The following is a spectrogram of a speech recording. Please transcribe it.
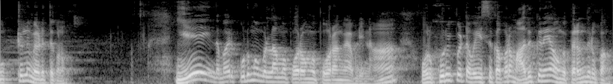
முற்றிலும் எடுத்துக்கணும். ஏன் இந்த மாதிரி குடும்பம் இல்லாமல் போகிறவங்க போகிறாங்க அப்படின்னா ஒரு குறிப்பிட்ட வயசுக்கு அப்புறம் அதுக்குன்னே அவங்க பிறந்திருப்பாங்க.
